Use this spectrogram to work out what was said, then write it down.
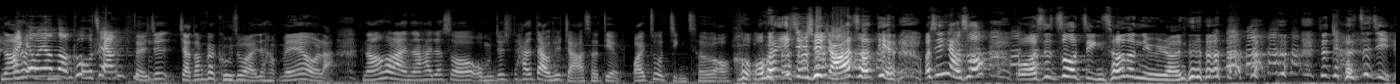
然后他还给我用那种哭腔。对，就假装快哭出来这样，没有啦。然后后来呢，他就说，我们就他就带我去脚踏车店，我还坐警车哦，我们一起去脚踏车店。我心想说，我是坐警车的女人，就觉得自己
